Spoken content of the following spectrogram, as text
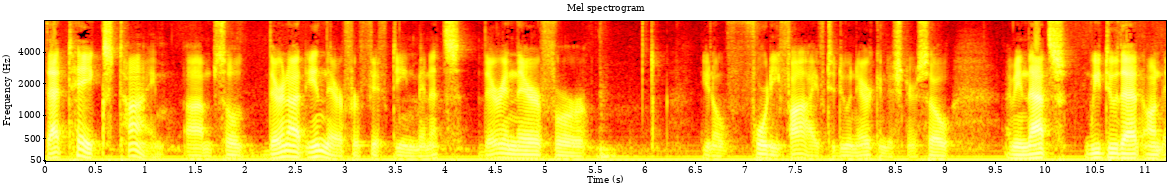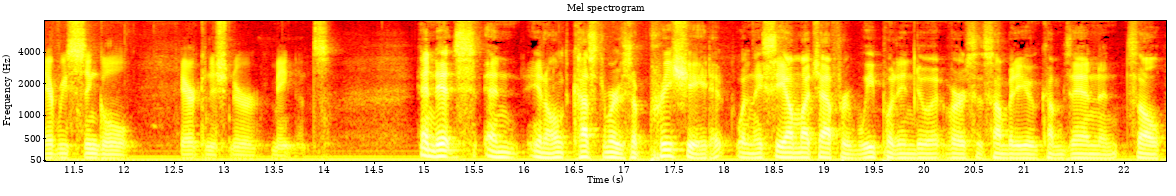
that takes time. Um, so they're not in there for 15 minutes; they're in there for you know 45 to do an air conditioner. So, I mean that's we do that on every single air conditioner maintenance. And it's and you know customers appreciate it when they see how much effort we put into it versus somebody who comes in and so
